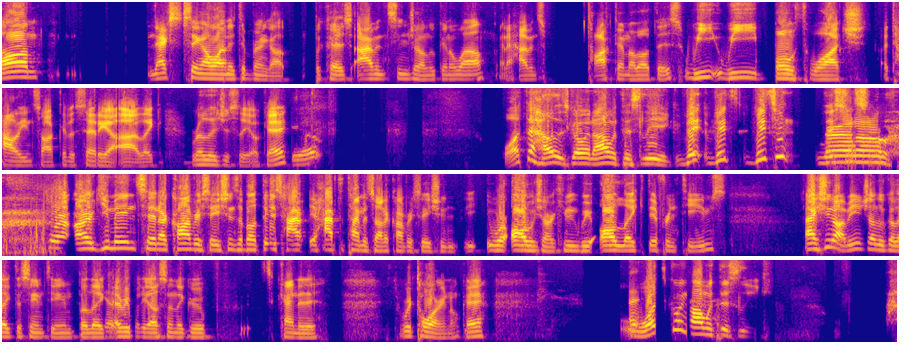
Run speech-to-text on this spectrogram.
Um. Next thing I wanted to bring up because I haven't seen John Luke in a while, and I haven't talked to him about this. We we both watch Italian soccer, the Serie A, like religiously. Okay. Yep. What the hell is going on with this league? Vi- Vince, Vincent listens to our arguments and our conversations about this. Half, half the time, it's not a conversation. We're always arguing. We all like different teams. Actually, no. Me and Gianluca like the same team, but like Yep. everybody else in the group, it's kind of we're torn. Okay. I- What's going on with this league?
